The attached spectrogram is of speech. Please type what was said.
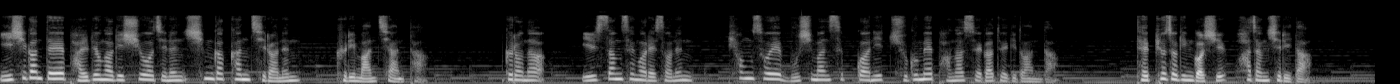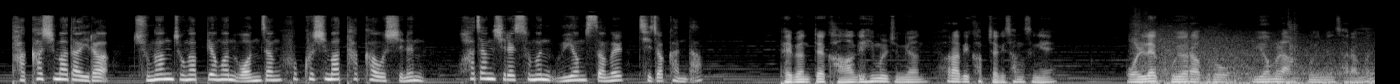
이 시간대에 발병하기 쉬워지는 심각한 질환은 그리 많지 않다. 그러나 일상생활에서는 평소에 무심한 습관이 죽음의 방아쇠가 되기도 한다. 대표적인 것이 화장실이다. 다카시마다이라 중앙종합병원 원장 후쿠시마 타카오 씨는 화장실의 숨은 위험성을 지적한다. 배변 때 강하게 힘을 주면 혈압이 갑자기 상승해 원래 고혈압으로 위험을 안고 있는 사람은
